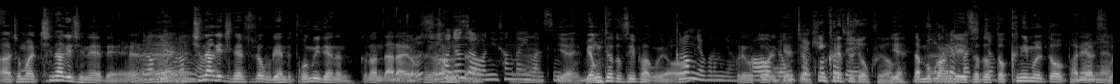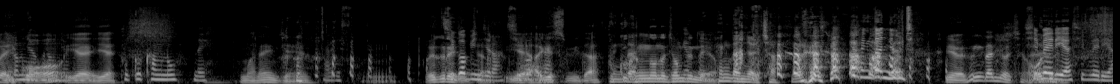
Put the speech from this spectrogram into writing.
아, 정말 친하게 지내야 될. 그럼요, 예, 그럼요. 친하게 지낼수록 우리한테 도움이 되는 그런 나라라고 생각합니다. 천연 자원이 상당히 많습니다. 예, 명태도 수입하고요. 그럼요, 그럼요. 그리고 아, 또 이렇게 명태, 저 킹크랩도. 좋고요 예, 남북 네. 관계에 그래, 있어도 맛있죠. 또큰 힘을 또 발휘할 네, 수가 네, 있고. 그럼요, 그럼요. 예, 예. 북극 항로. 네, 그만해 이제. 알겠습니다. 왜 그래 직업인지라, 진짜. 예, 직업이라. 알겠습니다. 북극 횡단- 항로는 처음 듣네요. 횡단 열차 횡단 열차. 예, 횡단 열차. 시베리아, 시베리아.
